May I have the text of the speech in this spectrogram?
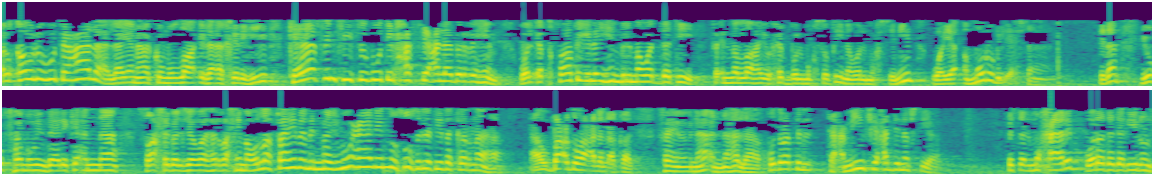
بل قوله تعالى لا ينهاكم الله إلى آخره كاف في ثبوت الحث على برهم والإقساط إليهم بالمودة فإن الله يحب المقسطين والمحسنين ويأمر بالإحسان. إذا يفهم من ذلك أن صاحب الجواهر رحمه الله فهم من مجموع هذه النصوص التي ذكرناها أو بعضها على الأقل فهم منها أنها لها قدرة التعميم في حد نفسها. بس المحارب ورد دليل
